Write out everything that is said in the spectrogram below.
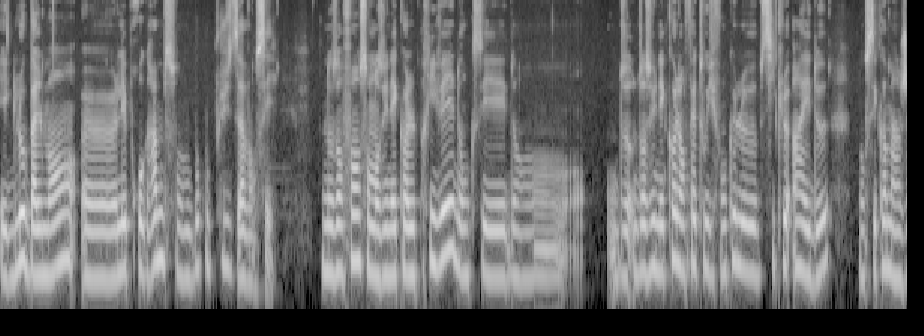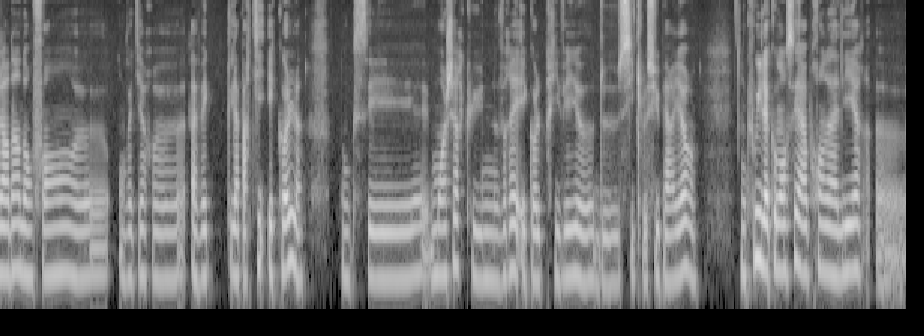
et globalement, euh, les programmes sont beaucoup plus avancés. Nos enfants sont dans une école privée, donc c'est dans, une école en fait où ils font que le cycle 1 et 2. Donc c'est comme un jardin d'enfants, euh, on va dire, euh, avec la partie école. Donc c'est moins cher qu'une vraie école privée de cycle supérieur. Donc lui, il a commencé à apprendre à lire euh,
